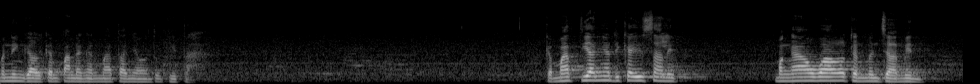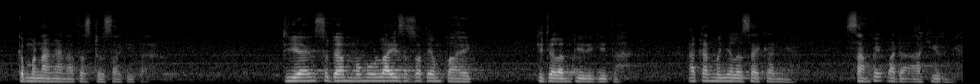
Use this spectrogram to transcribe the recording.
meninggalkan pandangan matanya untuk kita. Kematiannya di kayu salib mengawal dan menjamin kemenangan atas dosa kita. Dia yang sudah memulai sesuatu yang baik di dalam diri kita akan menyelesaikannya sampai pada akhirnya.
